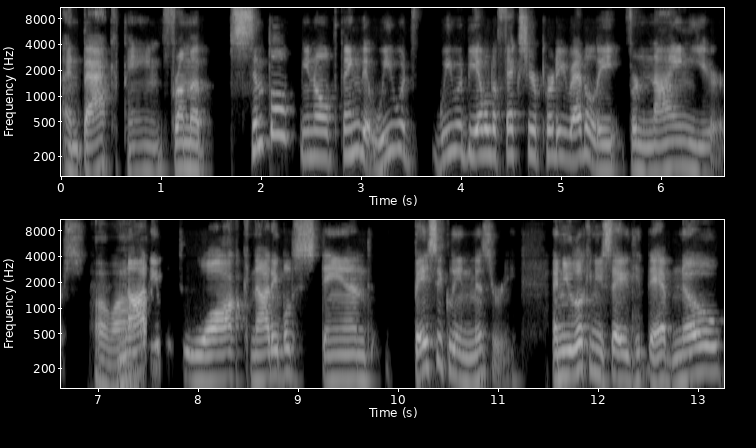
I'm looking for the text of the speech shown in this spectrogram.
and back pain from a simple you know thing that we would we would be able to fix here pretty readily for nine years. Oh wow. Not able to walk not able to stand basically in misery. And you look and you say they have no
